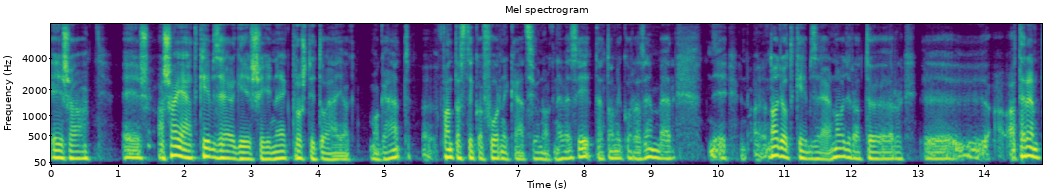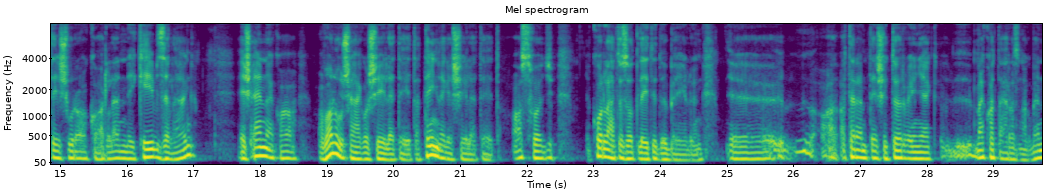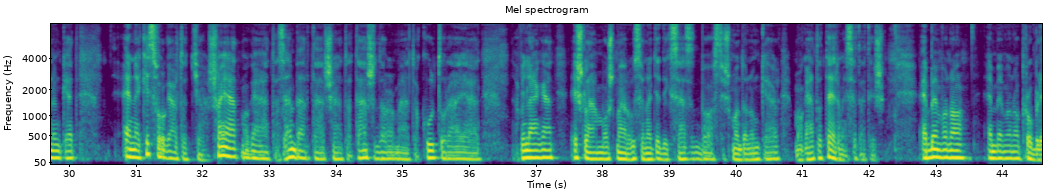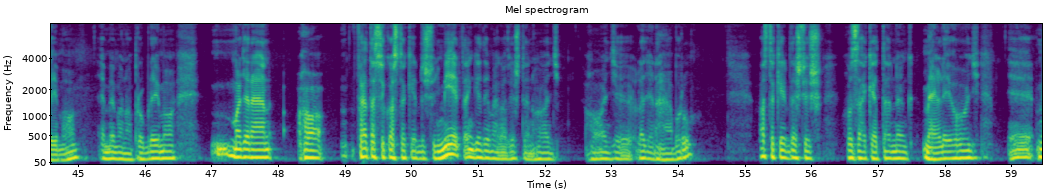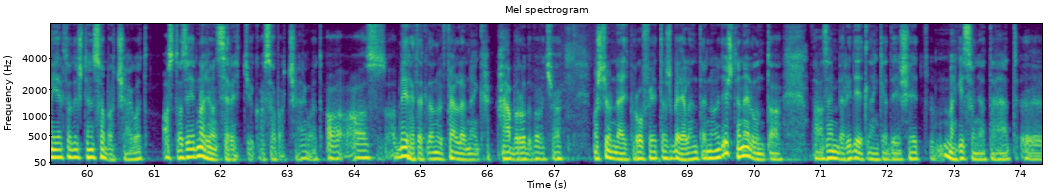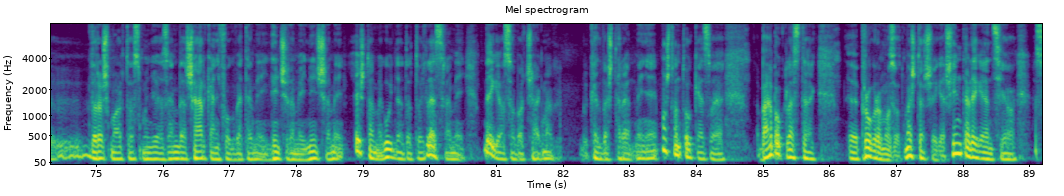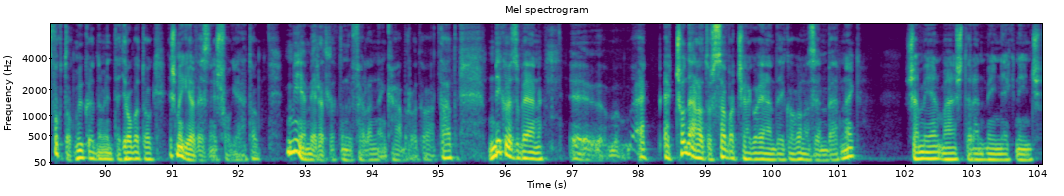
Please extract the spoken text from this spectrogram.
és a, és a saját képzelgésének prostituálja magát, fantasztika fornikációnak nevezi, tehát amikor az ember nagyot képzel, nagyra tör, a teremtés ura akar lenni, képzeleg, és ennek a, a valóságos életét, a tényleges életét, az, hogy korlátozott létidőbe élünk, a teremtési törvények meghatároznak bennünket, ennek kiszolgáltatja saját magát, az embertársát, a társadalmát, a kultúráját, a világát, és lám most már a 21. században azt is mondanunk kell, magát a természetet is. Ebben van a, ebben van a probléma, ebben van a probléma. Magyarán, ha feltesszük azt a kérdést, hogy miért engedi meg az Isten, hogy, hogy legyen háború, azt a kérdést is hozzá kell tennünk mellé, hogy miért ad Isten szabadságot azt azért nagyon szeretjük, a szabadságot. A, az a mérhetetlenül fel lennénk háborodva, hogyha most jönne egy profétas bejelenteni, hogy Isten elunta az ember idétlenkedését, meg iszonyatát. Vörös Marta azt mondja, hogy az ember sárkány fog vetemény, nincs remény, nincs remény. Isten meg úgy döntött, hogy lesz remény. Vége a szabadságnak, kedves teremtményei. Mostantól kezdve bábok lesztek, programozott mesterséges intelligencia, ezt fogtok működni, mint egy robotok, és még élvezni is fogjátok. Milyen méretletlenül fel lennénk háborodva. Tehát miközben egy, egy csodálatos szabadság ajándéka van az embernek, semmilyen más teremtménynek nincs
